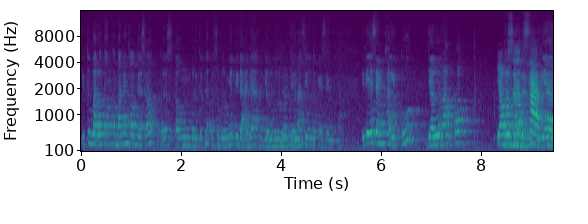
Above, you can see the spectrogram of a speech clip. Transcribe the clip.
Itu baru tahun kemarin kalau tidak salah eh, setahun berikutnya eh, sebelumnya tidak ada jalur zonasi untuk SMK. Jadi SMK itu jalur rapot yang lebih Besar, besar. Ya,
